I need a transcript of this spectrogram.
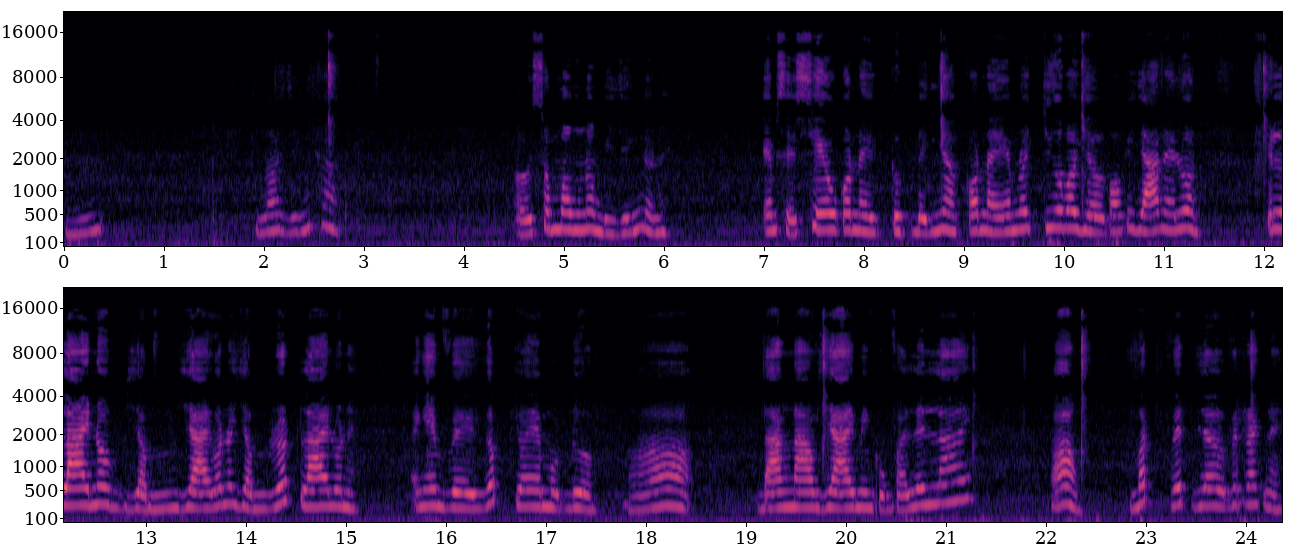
Ừ. nó dính ha. Ở sông mông nó bị dính rồi này. Em sẽ sale con này cực đỉnh nha. Con này em nói chưa bao giờ có cái giá này luôn. Cái like nó dầm dài quá nó dầm rất like luôn này. Anh em về gấp cho em một đường. Đó. Đàn nào dài mình cũng phải lên like lái không, mất vết dơ, vết rách này.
